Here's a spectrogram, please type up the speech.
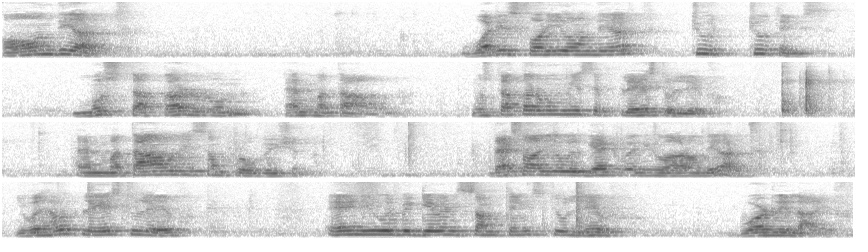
on the earth. What is for you on the earth? Two, two things. Mustaqarrun and mata'un. Mustaqarrun means a place to live. And mata'un is some provision. That's all you will get when you are on the earth. You will have a place to live and you will be given some things to live worldly life.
